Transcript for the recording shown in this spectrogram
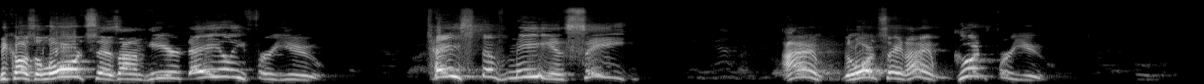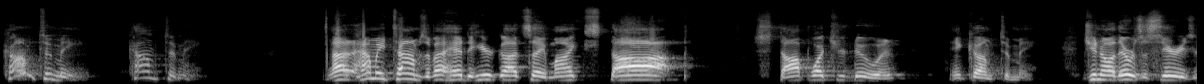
because the Lord says, I'm here daily for you. Taste of me and see. I am, the Lord saying, I am good for you. Come to me. Come to me. How many times have I had to hear God say, Mike, stop. Stop what you're doing and come to me. Do you know, there was a series,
